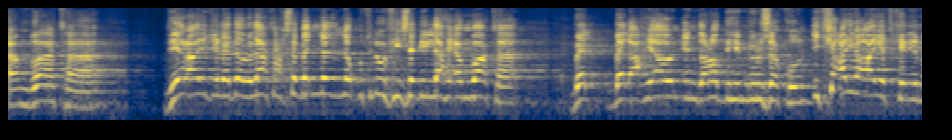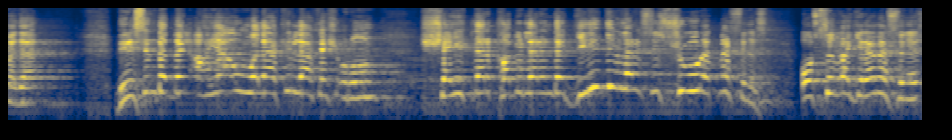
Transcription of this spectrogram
Emvata diğer ayet-i ve la tahsebennellezine kutulu fi sabilillahi emvata bel, bel ahya'un inde rabbihim yurzakun. İki ayrı ayet kerimede birisinde bel ahya'un velakin la teş'urun. Şehitler kabirlerinde diridirler siz şuur etmezsiniz. O sırra giremezsiniz.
